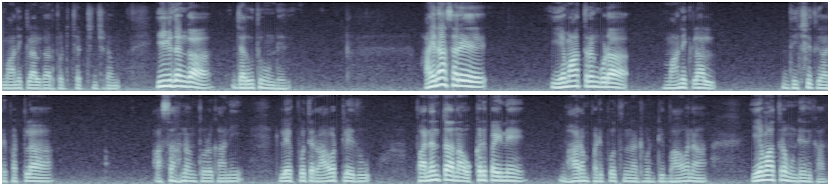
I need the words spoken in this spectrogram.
మాణిక్లాల్ గారితో చర్చించడం ఈ విధంగా జరుగుతూ ఉండేది. అయినా సరే ఏమాత్రం కూడా మాణిక్లాల్ దీక్షిత్ గారి పట్ల అసహనంతో కానీ లేకపోతే రావట్లేదు. పనంతా నా ఒక్కడిపైనే భారం పడిపోతున్నటువంటి భావన ఏమాత్రం ఉండేది కాదు.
